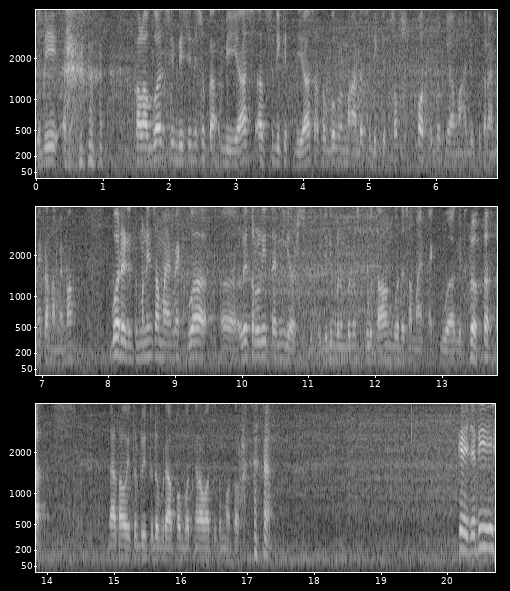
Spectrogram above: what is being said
jadi kalau gue sih di sini suka bias uh, sedikit bias atau gue memang ada sedikit soft spot untuk Yamaha Jupiter MX karena memang gue udah ditemenin sama MX gue uh, literally 10 years gitu. Jadi bener-bener 10 tahun gue udah sama MX gue gitu loh nggak tahu itu duit udah berapa buat ngerawat itu motor. Oke jadi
